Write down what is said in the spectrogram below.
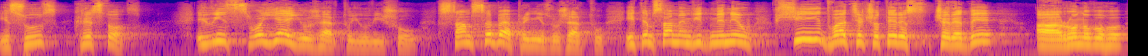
Ісус Христос. І Він своєю жертвою увійшов, сам себе приніс у жертву, і тим самим відмінив всі 24 череди Ааронового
